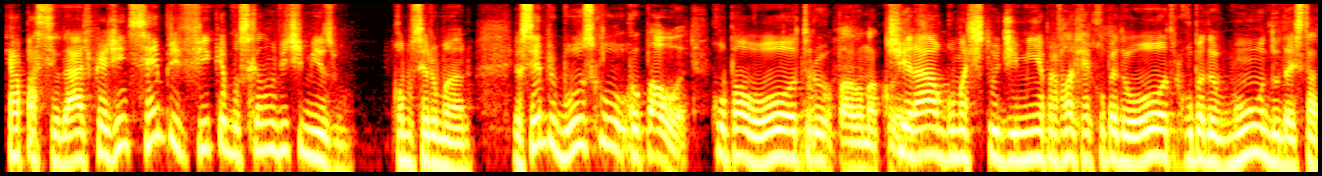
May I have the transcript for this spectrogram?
capacidade? Porque a gente sempre fica buscando um vitimismo como ser humano. Eu sempre busco Culpar o outro. culpar o outro, Culpar alguma coisa. tirar alguma atitude minha pra falar que a culpa é do outro, culpa do mundo, da esta-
